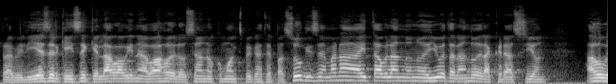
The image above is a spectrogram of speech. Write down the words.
Rabbi Eliezer, que dice que el agua viene abajo del océano. ¿Cómo explica este pasuk? Dice, hermana, ahí está hablando no de lluvia, está hablando de la creación. Ahu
